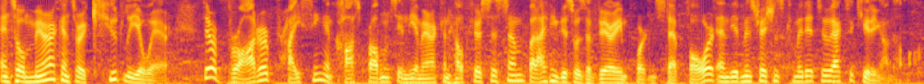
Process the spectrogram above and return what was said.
And so Americans are acutely aware. There are broader pricing and cost problems in the American healthcare system, but I think this was a very important step forward and the administration is committed to executing on that law.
